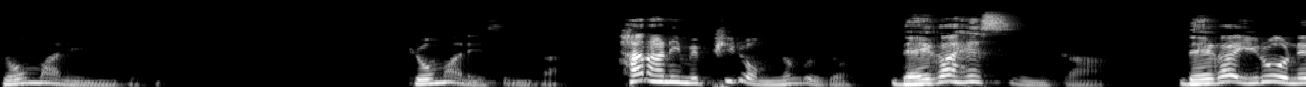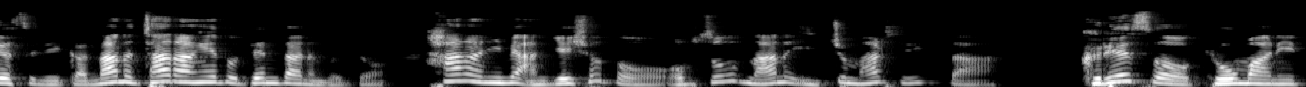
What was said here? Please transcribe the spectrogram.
교만이 있는 거죠. 교만이 있습니다. 하나님이 필요 없는 거죠. 내가 했으니까. 내가 이루어냈으니까 나는 자랑해도 된다는 거죠. 하나님이 안 계셔도 없어도 나는 이쯤 할 수 있다. 그래서 교만이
